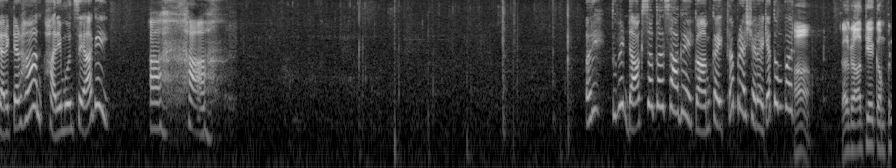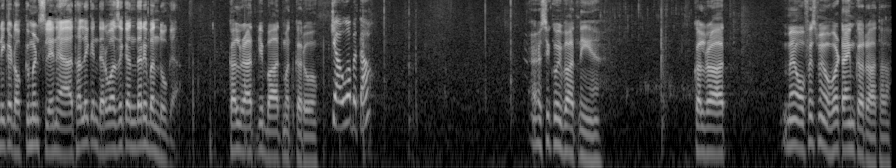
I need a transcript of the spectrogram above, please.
डायरेक्टर हान हनीमून से आ गई। आ, हाँ। अरे तुम्हें डार्क सर्कल्स आ गए। काम का इतना प्रेशर है क्या तुम पर? हाँ कल रात ये कंपनी के डॉक्यूमेंट्स लेने आया था लेकिन दरवाजे के अंदर ही बंद हो गया। कल रात की बात मत करो। क्या हुआ बताओ? ऐसी कोई बात नहीं है। कल रात मैं ऑफ़िस में ओवर टाइम कर रहा था।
